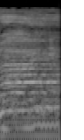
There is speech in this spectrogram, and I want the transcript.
try.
